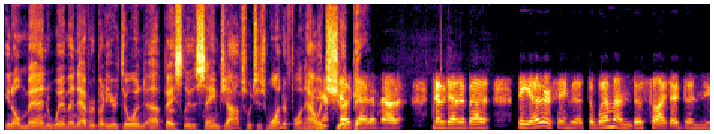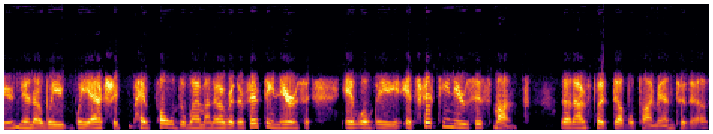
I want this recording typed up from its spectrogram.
you know, men, women, everybody are doing uh, basically the same jobs, which is wonderful and how no, it should no be. No doubt about it. No doubt about it. The other thing that the women decided, and you, you know, we we actually have polled the women over the 15 years it will be. It's 15 years this month that I've put double time into this,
